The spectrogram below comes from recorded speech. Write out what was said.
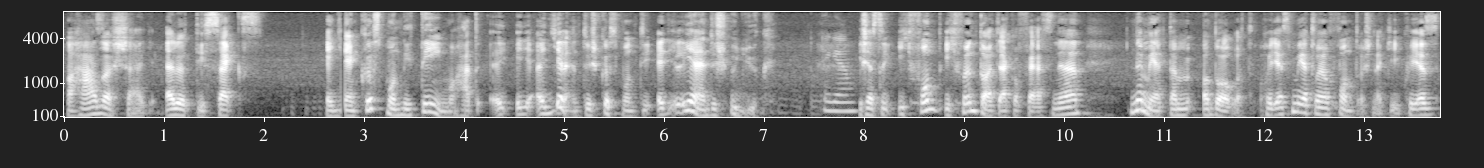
a házasság előtti szex egy ilyen központi téma, hát egy, egy, egy jelentős központi, egy jelentős ügyük. Igen. És ezt így, font, így föntartják a felszínen, nem értem a dolgot, hogy ez miért olyan fontos nekik, hogy ez,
